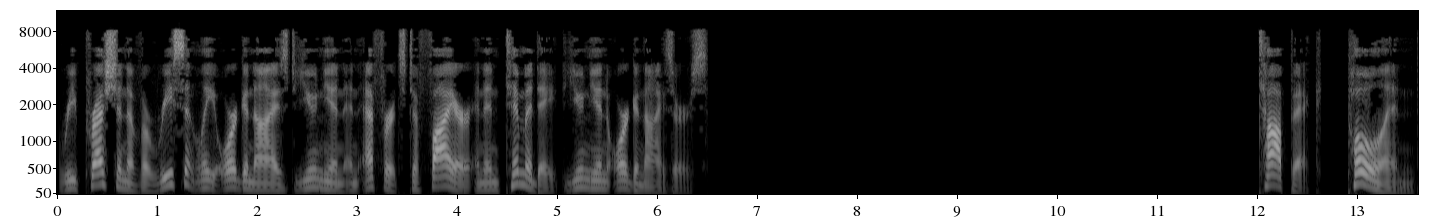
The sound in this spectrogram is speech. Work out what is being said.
repression of a recently organized union and efforts to fire and intimidate union organizers. Poland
